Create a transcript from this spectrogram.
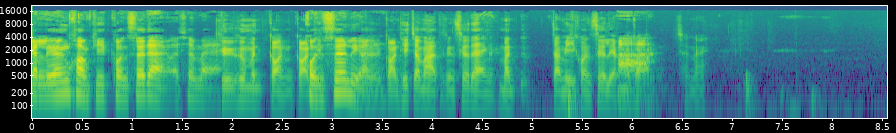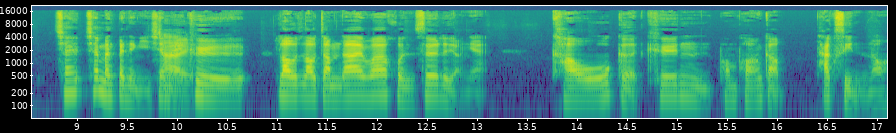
กันเรื่องความคิดคนเสื้อแดงแล้วใช่ไหมคือคือมันก่อนก่อนคนเสื้อเหลืองก่อนที่จะมาเป็นเสื้อแดง มันจะมีคนเสื้อเหลืองมาก่อนใช่ไหมใช่ใช่มันเป็นอย่างนี้ใช่ไหมคือเราเราจำได้ว่าคนเสื้อเหลืองเนี่ยเขาเกิดขึ้นพร้อมๆกับทักษิณเนาะ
